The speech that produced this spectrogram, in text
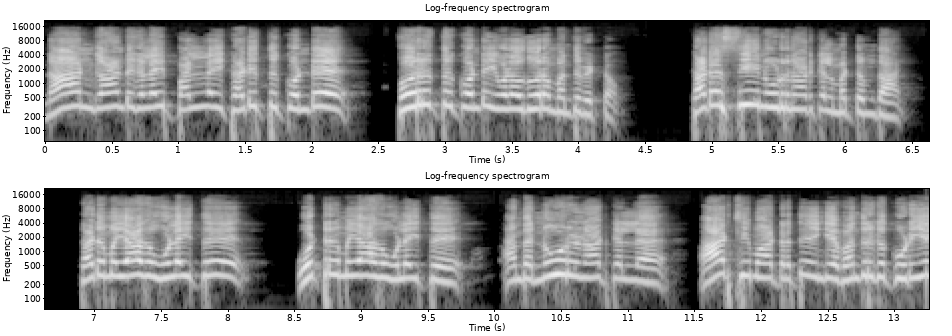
நான்கு ஆண்டுகளை பல்லை கடித்து கொண்டு பொறுத்து கொண்டு இவ்வளவு தூரம் வந்து விட்டோம். கடைசி நூறு நாட்கள் மட்டும்தான். கடுமையாக உழைத்து ஒற்றுமையாக உழைத்து அந்த நூறு நாட்கள்ல ஆட்சி மாற்றத்தை இங்கே வந்திருக்கக்கூடிய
